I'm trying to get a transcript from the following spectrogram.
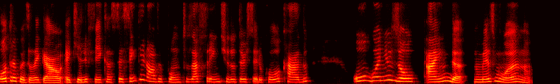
Outra coisa legal é que ele fica 69 pontos à frente do terceiro colocado o Guan Yu Zhou, ainda no mesmo ano,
